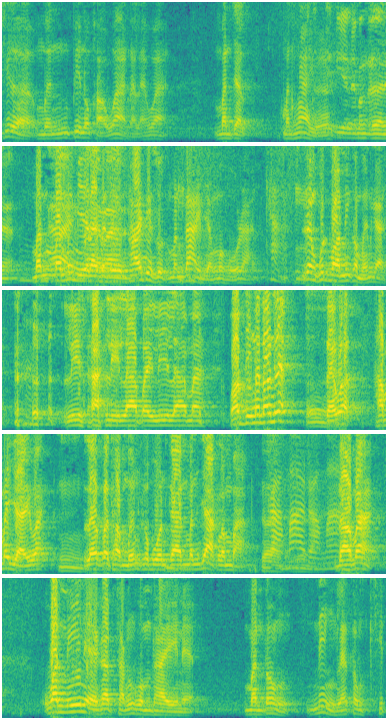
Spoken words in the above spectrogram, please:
เชื่อเหมือนพี่นกเขาว่านั่นแหละว่า มันจะมันง่ายเลยไม่มีอะไรบังเอิญเนี่ยมันมันไม่มีอะไรไปด้เดินท้ายที่สุดมันได้อย่างมโหฬารค่ะ เรื่องฟุตบอลนี่ก็เหมือนกันลีลาลีลาไปลีลามา ความจริงมันตอนเนี้ยแต่ว่า ทำให้ใหญ่ไว้อืม แล้วก็ทำเหมือนกระบวนการมันยากลำบากใช่ดราม่าดราม่าดราม่าวันนี้เนี่ยครับสังคมไทยเนี่ยมันต้องนิ่งและต้องคิด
